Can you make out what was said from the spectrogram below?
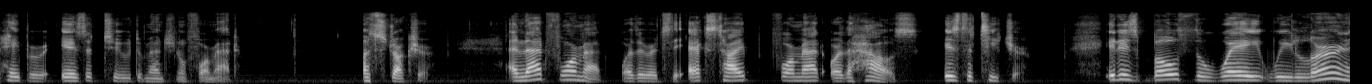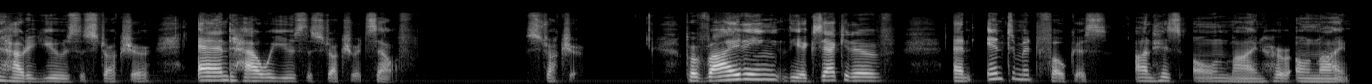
paper is a two dimensional format, a structure. And that format, whether it's the X type format or the house, is the teacher. It is both the way we learn how to use the structure and how we use the structure itself. Structure. Providing the executive an intimate focus on his own mind, her own mind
